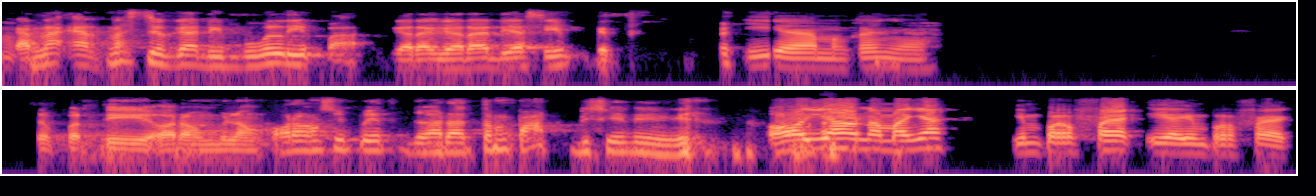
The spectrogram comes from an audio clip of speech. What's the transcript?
Karena Ernest juga dibully, Pak, gara-gara dia sipit. Iya, makanya. Seperti orang bilang, orang sipit gak ada tempat di sini. Oh iya, namanya imperfect. Iya, imperfect.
